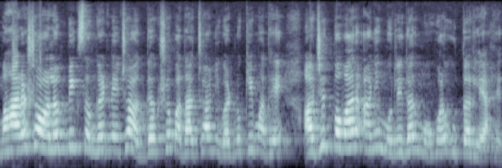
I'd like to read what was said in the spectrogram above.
महाराष्ट्र ऑलिम्पिक संघटनेच्या अध्यक्षपदाच्या निवडणुकीमध्ये अजित पवार आणि मुरलीधर मोहोळ उतरले आहेत.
